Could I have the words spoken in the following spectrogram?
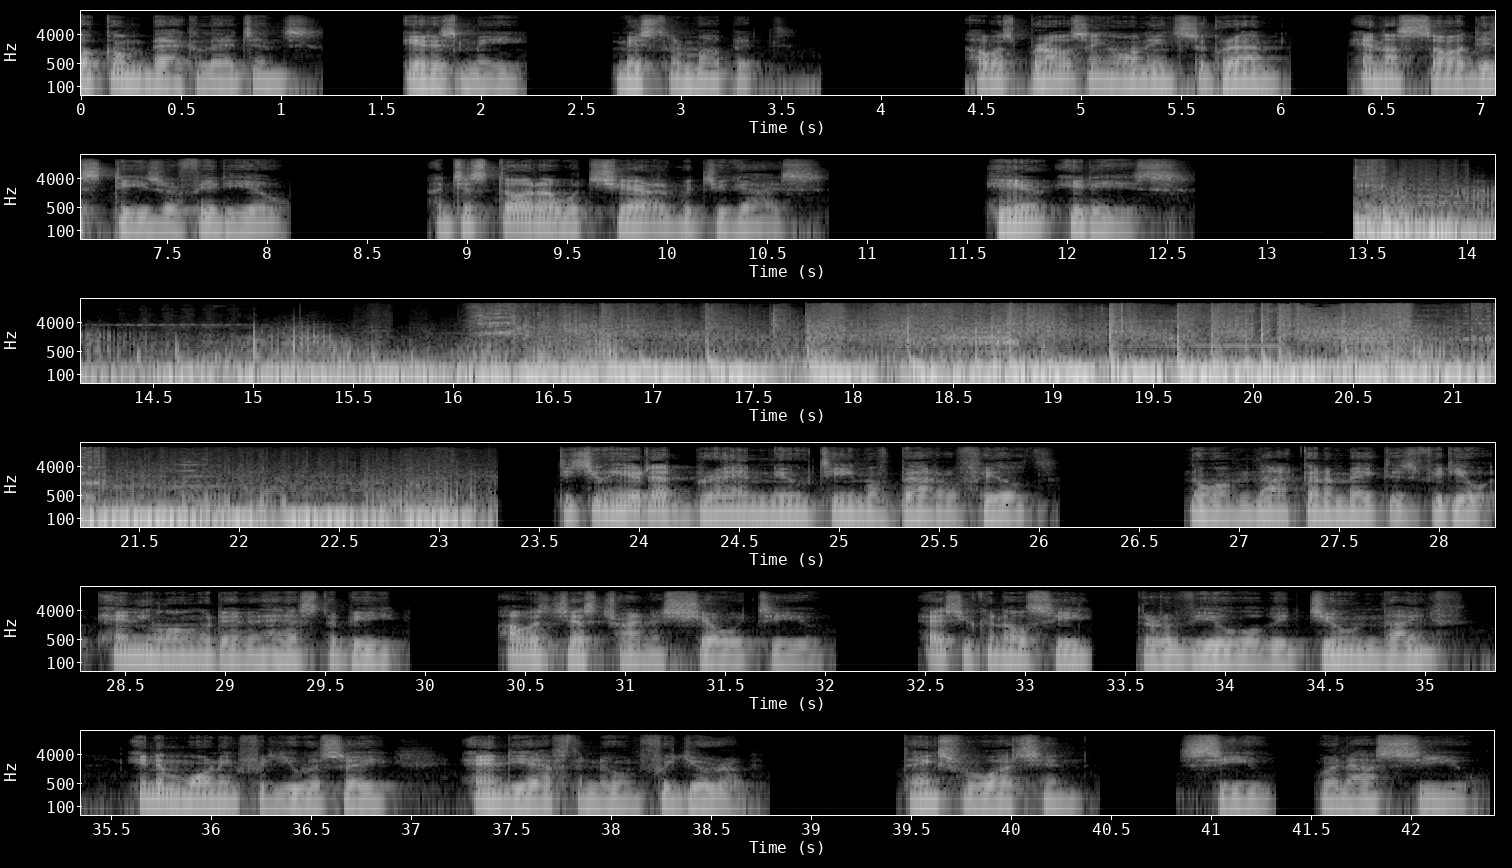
Welcome back, legends. It is me, Mr. Muppit. I was browsing on Instagram and I saw this teaser video. I just thought I would share it with you guys. Here it is. Did you hear that brand new team of Battlefield? No, I'm not gonna make this video any longer than it has to be. I was just trying to show it to you. As you can all see, the reveal will be June 9th in the morning for the USA and the afternoon for Europe. Thanks for watching. See you when I see you.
